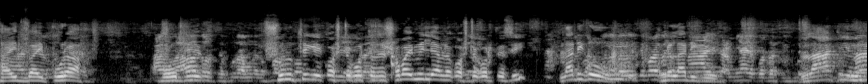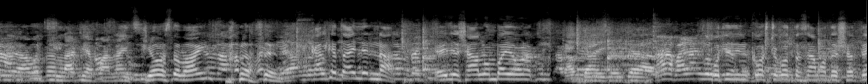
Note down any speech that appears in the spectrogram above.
সাইদ ভাই পুরা। বহুদিন শুরু থেকে কষ্ট করতেছে সবাই মিলে আমরা কষ্ট করতেছি। লাঠি গো আমরা লাঠি গো। লাঠি লাঠি বানাইছি কি অবস্থা ভাই? কালকে তো আইলেন না। এই যে শাহ আলম ভাই অনেক প্রতিদিন কষ্ট করতেছে আমাদের সাথে।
